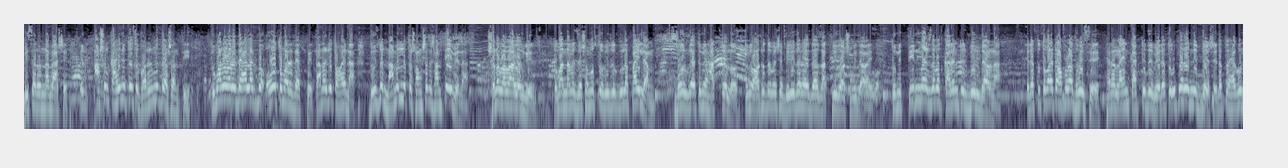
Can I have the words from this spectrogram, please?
বিচারের নামে আসে। এর আসল কাহিনী তো হচ্ছে ঘরের মধ্যে অশান্তি। তোমারও ওরে দেখা লাগবে, ও তোমারে দেখবে। তা নইলে তো হয় না। দুইজন না মিললে তো সংসারে শান্তি আইবে না। শোনো বাবা আলমগীর, তোমার নামে যে সমস্ত অভিযোগগুলো পাইলাম বোর গায়ে তুমি হাত তোলো, তুমি অটোতে বসে বিড়ি ধরাই দাও যাত্রীকে অসুবিধা হয়। তুমি তিন মাস যাবত কারেন্টের বিল দাও না। এটা তো তোমার একটা অপরাধ হয়েছে হেরা লাইন কাটতে দেবে, এটা তো উপরের নির্দেশ। এটা তো হ্যাগুন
